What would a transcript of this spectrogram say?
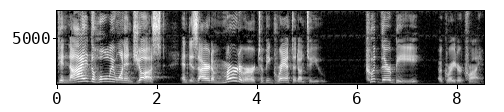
denied the Holy One and just, and desired a murderer to be granted unto you. Could there be a greater crime?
